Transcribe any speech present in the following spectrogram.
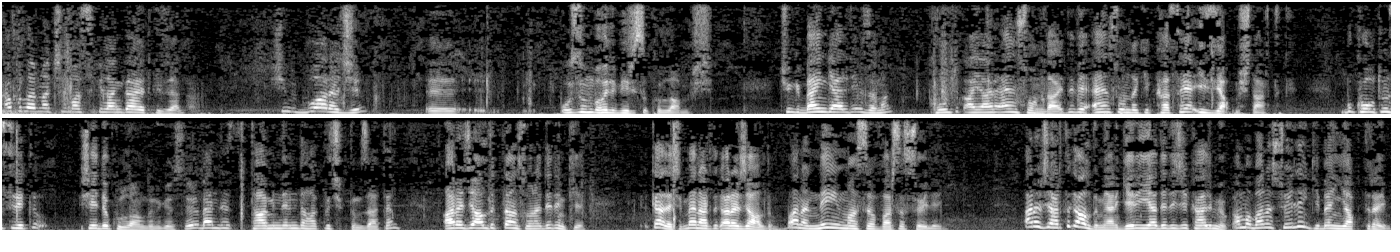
kapıların açılması falan gayet güzel. Şimdi bu aracı e, uzun boylu birisi kullanmış. Çünkü ben geldiğim zaman koltuk ayarı en sondaydı ve en sondaki kasaya iz yapmıştı artık. Bu koltuğun sürekli şeyde kullandığını gösteriyor. Ben de tahminlerimde haklı çıktım zaten. Aracı aldıktan sonra dedim ki kardeşim ben artık aracı aldım. Bana neyin masrafı varsa söyleyin. Aracı artık aldım yani geri iade edecek halim yok. Ama bana söyleyin ki ben yaptırayım.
